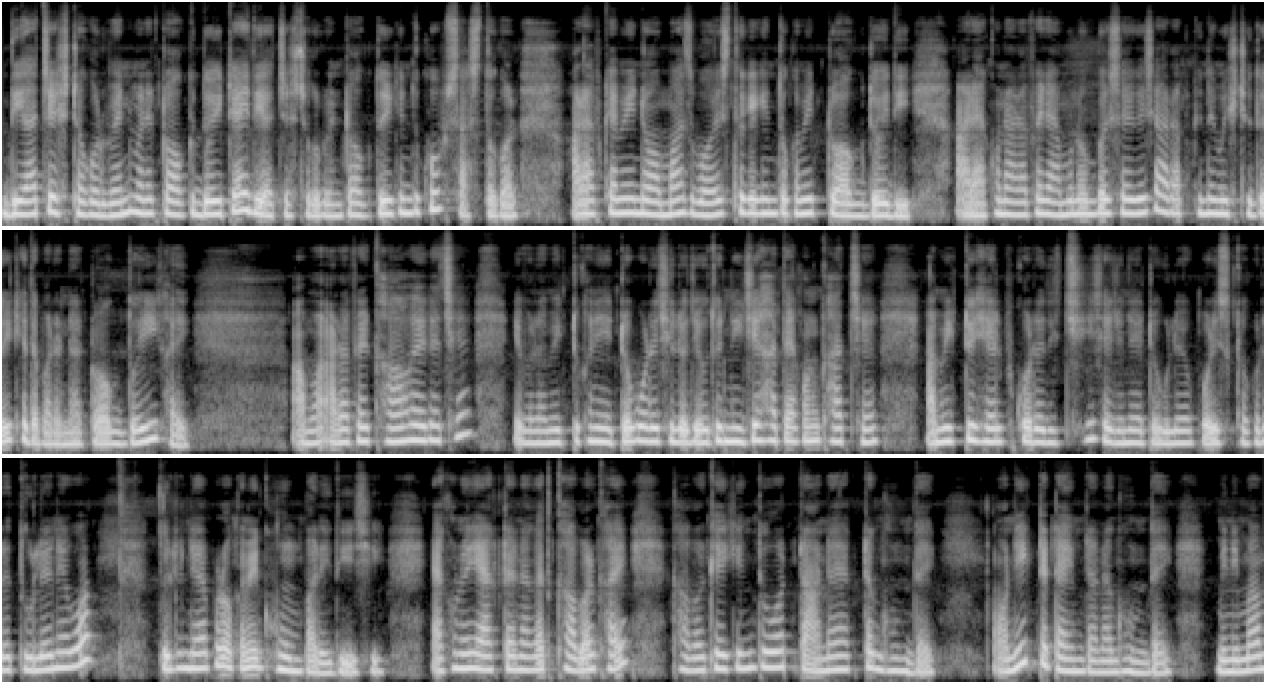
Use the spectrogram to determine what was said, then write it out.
দেওয়ার চেষ্টা করবেন মানে টক দইটাই দেওয়ার চেষ্টা করবেন। টক দই কিন্তু খুব স্বাস্থ্যকর। আরাফকে আমি ন মাস বয়স থেকে কিন্তু ওকে আমি টক দই দিই। আর এখন আরাফের এমন অভ্যাস হয়ে গেছে, আরাফ কিন্তু মিষ্টি দই খেতে পারে না, টক দইই খায়। আমার আরাফের খাওয়া হয়ে গেছে। এবার আমি একটুখানি এঁটো পড়েছিল, যেহেতু নিজে হাতে এখন খাচ্ছে, আমি একটু হেল্প করে দিচ্ছি সেই জন্য এঁটোগুলো পরিষ্কার করে তুলে নেব। তুলে নেওয়ার পর ওকে আমি ঘুম পাড়িয়ে দিয়েছি। এখন ওই একটা নাগাদ খাবার খাই। খাবার খেয়ে কিন্তু ওর টানা একটা ঘুম দেয়। অনেকটা টাইম টানা ঘুম দেয়। মিনিমাম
